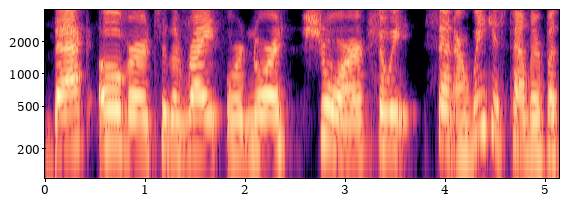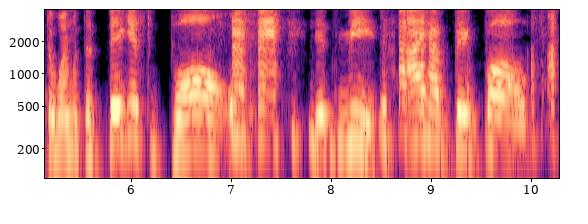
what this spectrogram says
back over to the right or north shore. So we sent our weakest paddler, but the one with the biggest balls. it's me. I have big balls.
